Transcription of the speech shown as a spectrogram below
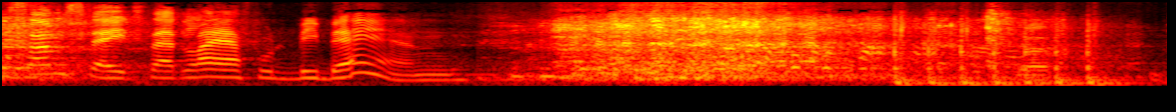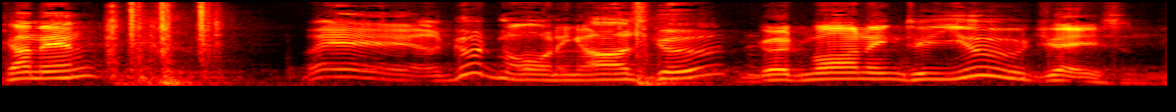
In some states, that laugh would be banned. Come in. Well, good morning, Osgood. Good morning to you, Jason.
